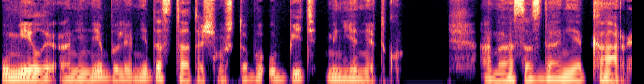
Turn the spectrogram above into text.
умелы они не были, недостаточно, чтобы убить миньонетку. Она — создание кары.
